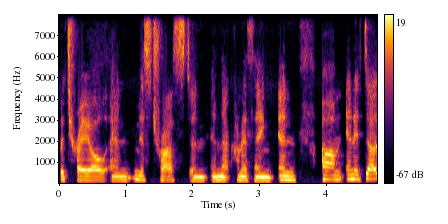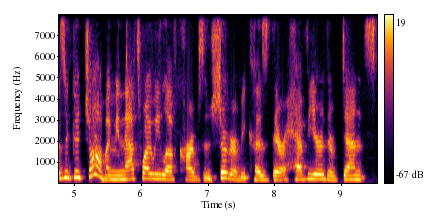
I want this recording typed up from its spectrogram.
betrayal and mistrust and and that kind of thing. And um, and it does a good job. I mean that's why we love carbs and sugar because they're heavier they're dense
